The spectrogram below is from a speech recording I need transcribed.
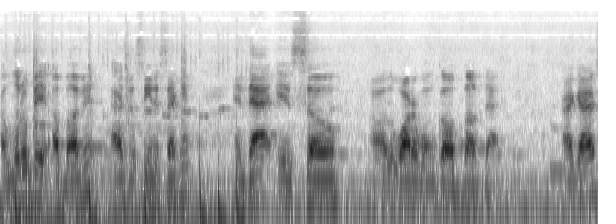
a little bit above it, as you'll see in a second. And that is so uh, the water won't go above that. All right, guys?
